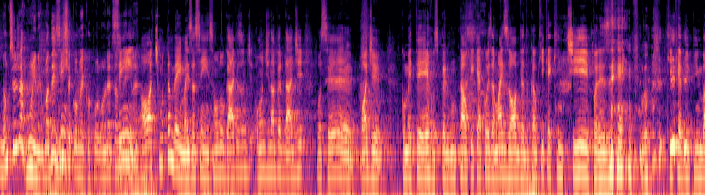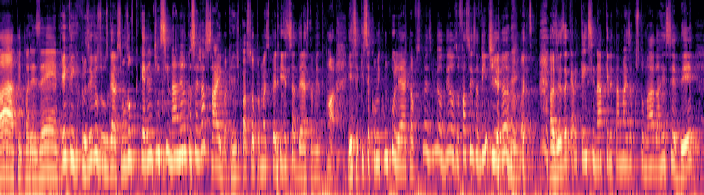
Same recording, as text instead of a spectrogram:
não que seja ruim, né? Uma delícia sim, comer com a colônia também. Sim, né? ótimo também, mas assim, são lugares onde, onde na verdade você pode cometer erros, perguntar o que, é a coisa mais óbvia do que o que, é kimchi, por exemplo, o que, é bibimbap, por exemplo. Que, que, inclusive os, os, garçons vão querendo te ensinar mesmo que você já saiba, que a gente passou por uma experiência dessa também. Ó, esse aqui você come com colher, tal. Mas meu Deus, eu faço isso há 20 anos. Mas, às vezes o cara quer ensinar porque ele está mais acostumado a receber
